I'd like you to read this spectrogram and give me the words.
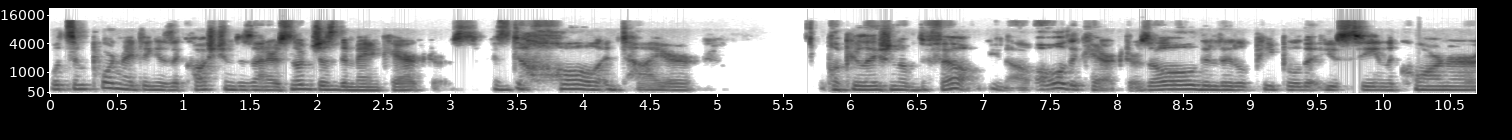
what's important, I think, as a costume designer it's not just the main characters, it's the whole entire population of the film you know all the characters all the little people that you see in the corner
